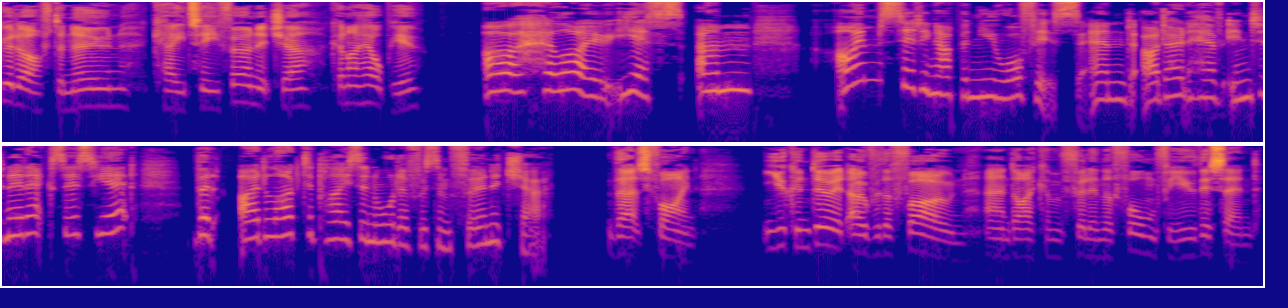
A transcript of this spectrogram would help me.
Good afternoon, KT Furniture. Can I help you? Oh, hello. Yes. Um, I'm setting up a new office and I don't have internet access yet, but I'd like to place an order for some furniture. That's fine. You can do it over the phone and I can fill in the form for you this end.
